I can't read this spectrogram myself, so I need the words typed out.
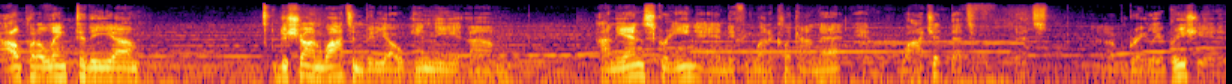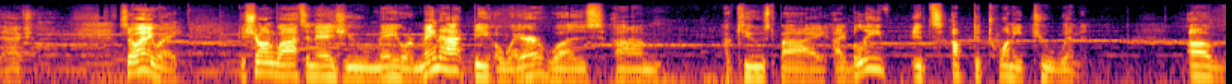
I'll put a link to the um, Deshaun Watson video in the um, on the end screen, and if you want to click on that and watch it. That's that's greatly appreciated, actually. So anyway, Deshaun Watson, as you may or may not be aware, was um, accused by, I believe it's up to 22 women, of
